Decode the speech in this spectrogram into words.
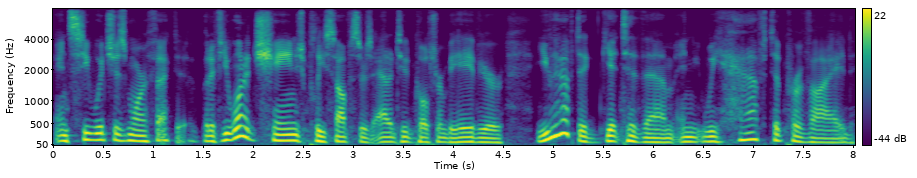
and see which is more effective. But if you want to change police officers' attitude, culture, and behavior, you have to get to them and we have to provide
